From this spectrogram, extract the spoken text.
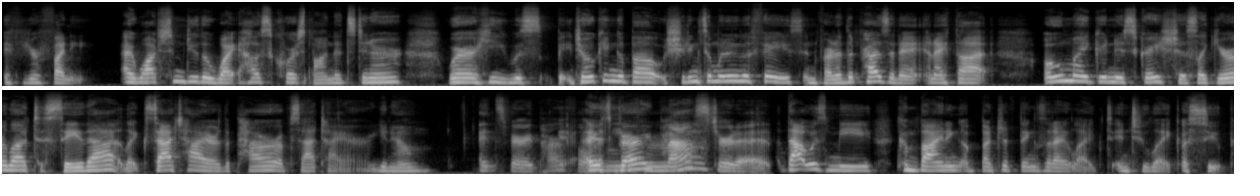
if you're funny. I watched him do the White House Correspondents' Dinner where he was joking about shooting someone in the face in front of the president. And I thought, oh my goodness gracious, like you're allowed to say that? Like satire, the power of satire, you know? It's very powerful. It's and very mastered it. That was me combining a bunch of things that I liked into like a soup.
